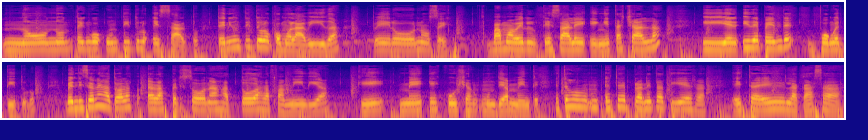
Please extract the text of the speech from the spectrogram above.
no, no tengo un título exacto. Tenía un título como La vida, pero no sé. Vamos a ver qué sale en esta charla y, y depende, pongo el título. Bendiciones a todas las, a las personas, a todas las familias que me escuchan mundialmente. Este es, este es el planeta Tierra, esta es la casa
